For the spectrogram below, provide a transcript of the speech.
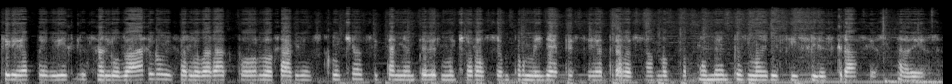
quería pedirle saludarlo y saludar a todos los escuchas y también pedir mucha oración por mí ya que estoy atravesando por momentos muy difíciles. Gracias. Adiós.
